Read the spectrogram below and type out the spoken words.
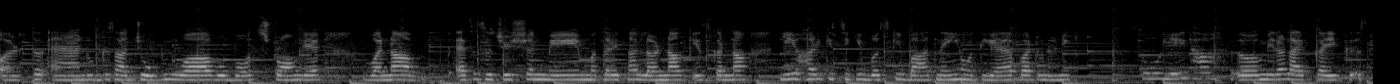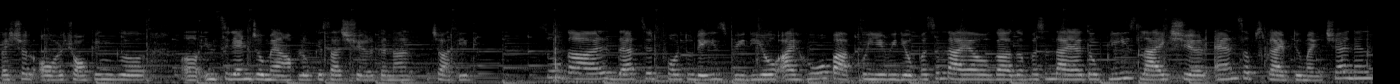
earth and उनके साथ जो भी हुआ वो बहुत स्ट्रॉन्ग है। वरना ऐसे सिचुएशन में मतलब इतना लड़ना केस करना ये हर किसी की बस की बात नहीं होती है बट उन्होंने सो so, यही था uh, मेरा लाइफ का एक स्पेशल और शॉकिंग इंसिडेंट uh, जो मैं आप लोग के साथ शेयर करना चाहती थी। So guys that's it for today's video I hope आपको ये वीडियो पसंद आया होगा। अगर पसंद आया तो please like share and subscribe to my channel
